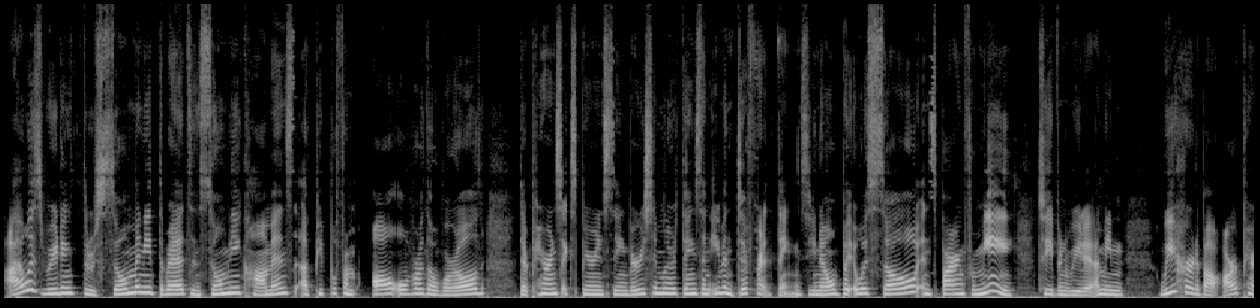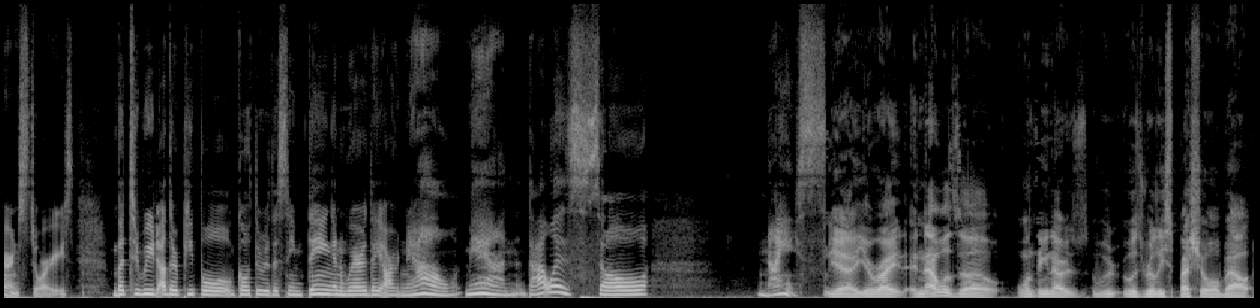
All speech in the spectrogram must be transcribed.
I was reading through so many threads and so many comments of people from all over the world, their parents experiencing very similar things and even different things, you know? But it was so inspiring for me to even read it. I mean, we heard about our parents' stories, but to read other people go through the same thing and where they are now, man, that was so nice. yeah you're right and that was uh one thing that was was really special about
